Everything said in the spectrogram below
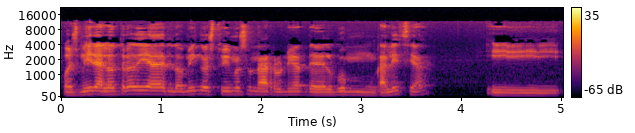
Pues mira, el otro día, el domingo, estuvimos en una reunión del GUM Galicia y,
